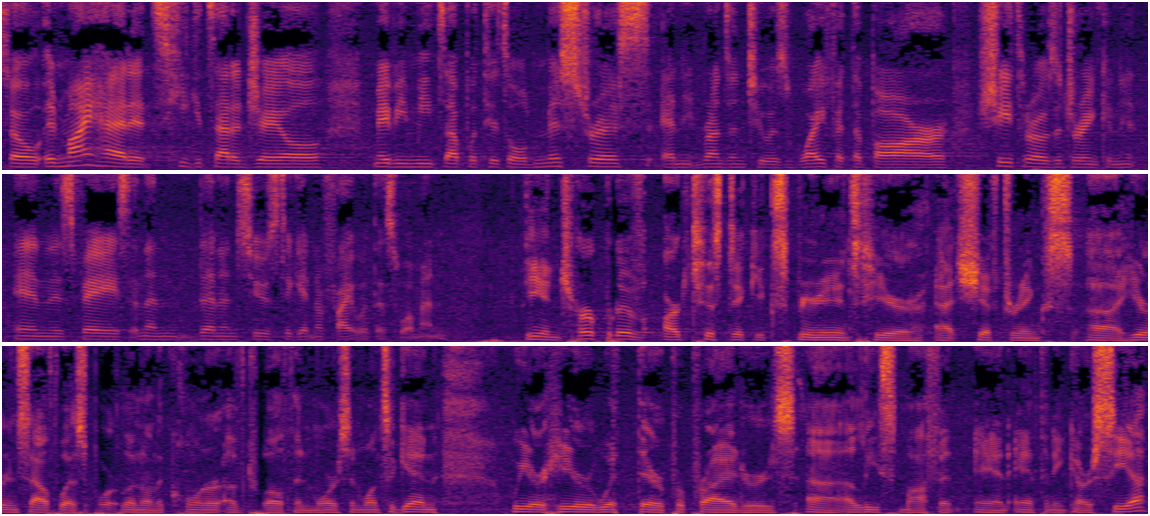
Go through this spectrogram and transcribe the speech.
So in my head, it's he gets out of jail, maybe meets up with his old mistress, and he runs into his wife at the bar. She throws a drink in, in his face, and then then ensues to get in a fight with this woman. The interpretive artistic experience here at Shift Drinks uh, here in Southwest Portland on the corner of 12th and Morrison. Once again, we are here with their proprietors, uh, Elise Moffat and Anthony Garcia.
